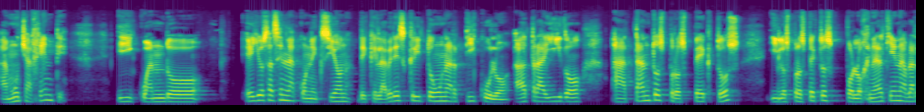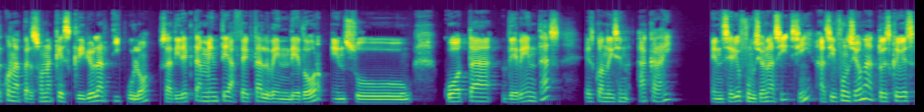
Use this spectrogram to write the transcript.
a mucha gente. Y cuando ellos hacen la conexión de que el haber escrito un artículo ha traído a tantos prospectos y los prospectos por lo general quieren hablar con la persona que escribió el artículo, o sea, directamente afecta al vendedor en su cuota de ventas, es cuando dicen, ah, caray, ¿en serio funciona así? Sí, así funciona. Tú escribes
